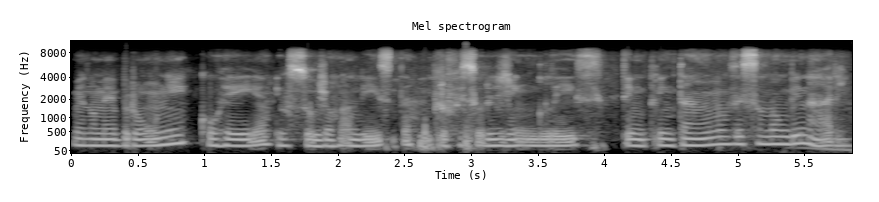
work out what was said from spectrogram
Meu nome é Bruni Correia, eu sou jornalista, professora de inglês, tenho 30 anos e sou não binária.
